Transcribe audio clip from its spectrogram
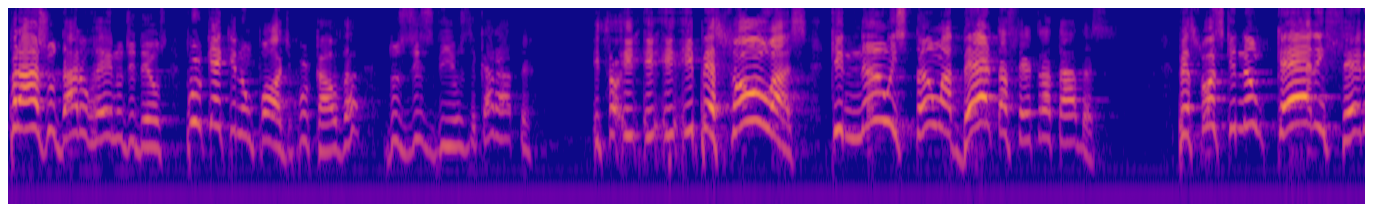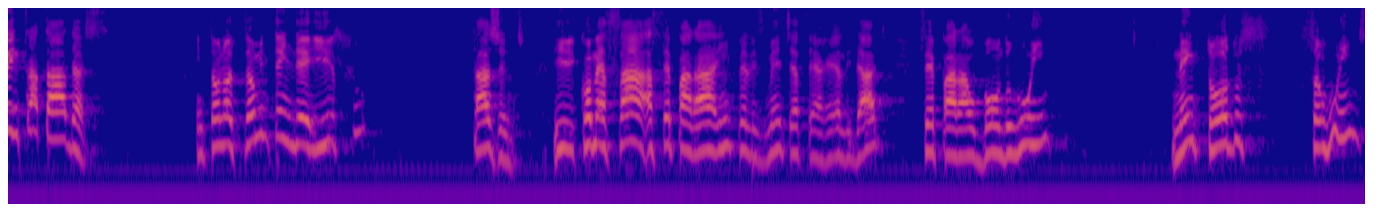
para ajudar o reino de Deus. Por que, que não pode? Por causa dos desvios de caráter. E, e, e, pessoas que não estão abertas a ser tratadas. Pessoas que não querem serem tratadas. Então nós precisamos entender isso, tá, gente? E começar a separar, infelizmente, essa é a realidade, separar o bom do ruim. Nem todos são ruins,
